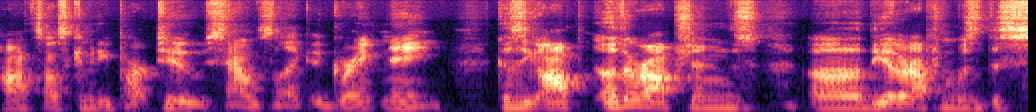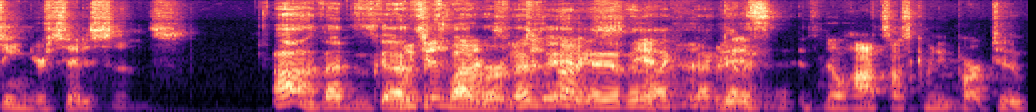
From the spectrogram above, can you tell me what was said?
Hot Sauce Committee Part Two sounds like a great name because the op- other options, uh, the other option was the Senior Citizens. Ah, that's, that's which clever. nice, that's, is yeah, nice, yeah, yeah. like- get it. it's, it's no Hot Sauce Committee Part Two.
